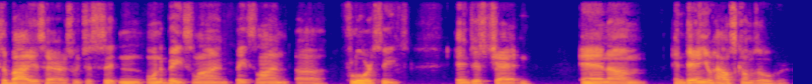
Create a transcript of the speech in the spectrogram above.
Tobias Harris, which is sitting on the baseline baseline uh, floor seats and just chatting, and um and Danuel House comes over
